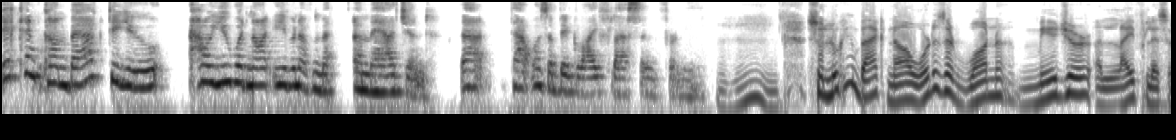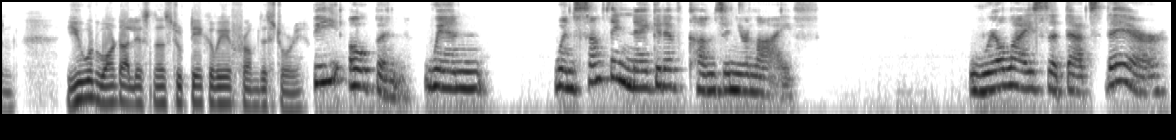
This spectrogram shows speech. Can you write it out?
it can come back to you how you would not even have ma- imagined. That that was a big life lesson for me. So, looking back now, what is that one major uh, life lesson you would want our listeners to take away from this story? Be open when when something negative comes in your life. Realize that that's there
